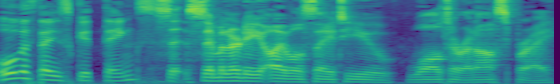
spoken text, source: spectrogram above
all of those good things. S- similarly, I will say to you, Walter and Osprey,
